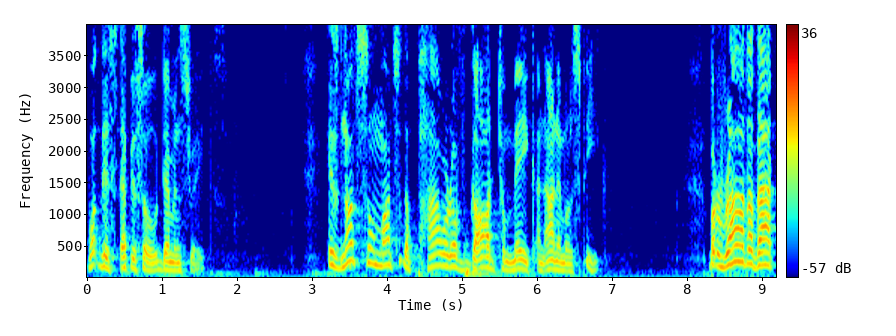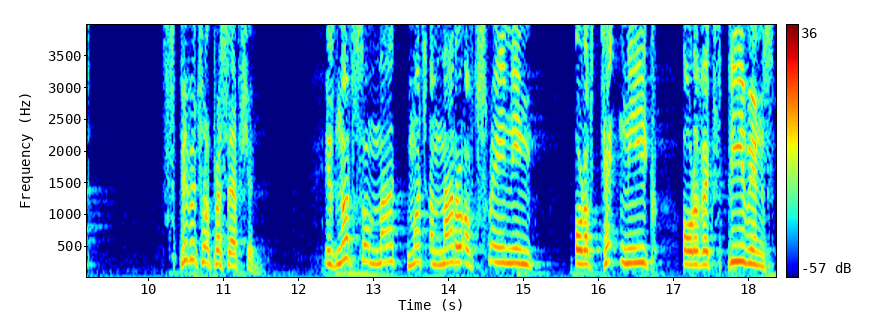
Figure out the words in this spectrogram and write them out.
What this episode demonstrates is not so much the power of God to make an animal speak, but rather that spiritual perception is not so much a matter of training or of technique or of experience,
